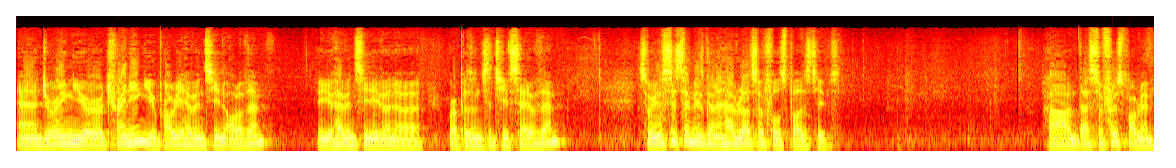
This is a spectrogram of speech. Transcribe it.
And during your training, you probably haven't seen all of them. You haven't seen even a representative set of them. So your system is going to have lots of false positives. Uh, that's the first problem.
